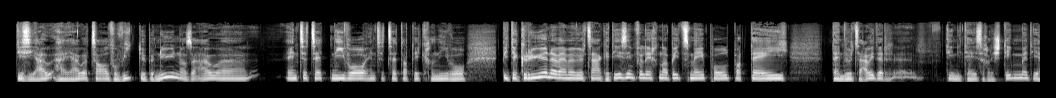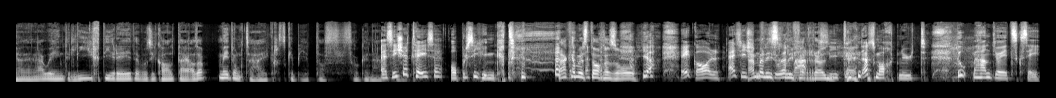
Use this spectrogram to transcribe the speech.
Die sind auch, haben auch eine Zahl von weit über neun, also auch äh, NZZ-Niveau, NZZ-Artikel-Niveau. Bei den Grünen, wenn man würde sagen, die sind vielleicht noch ein bisschen mehr Polpartei, dann würde es auch wieder äh, deine These ein stimmen. Die haben auch eher leichte Reden, die sie gehalten haben. Also, mir denkt ein heikles Gebiet, das so genau. Es ist eine These, aber sie hinkt. Sagen wir es doch so. ja, egal. Es ist haben es ein bisschen Das macht nichts. Du, wir haben ja jetzt gesehen,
